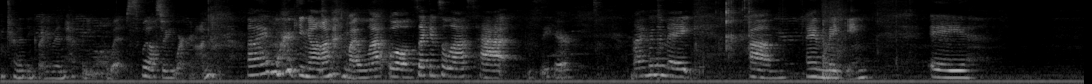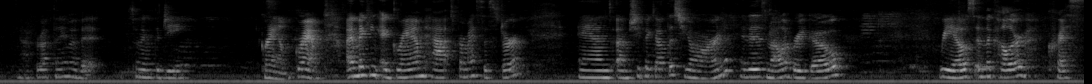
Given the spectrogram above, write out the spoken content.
I'm trying to think if I even have any more whips. What else are you working on? I'm working on my last, well, second to last hat. Let's see here. I'm gonna make. Um, I am making a. I forgot the name of it. Something with a G. Graham. Graham. I'm making a Graham hat for my sister, and um, she picked out this yarn. It is Malabrigo Rios in the color Kris.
